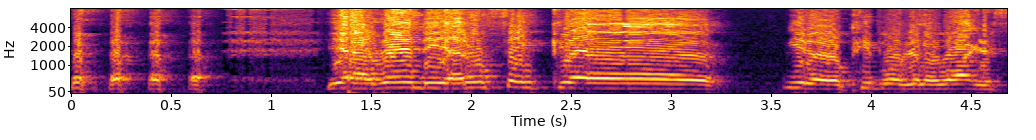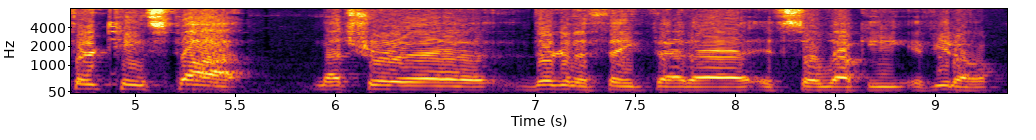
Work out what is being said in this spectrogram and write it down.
yeah, Randy, I don't think uh, you know people are going to want your 13th spot. Not sure uh, they're going to think that uh, it's so lucky if you don't.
